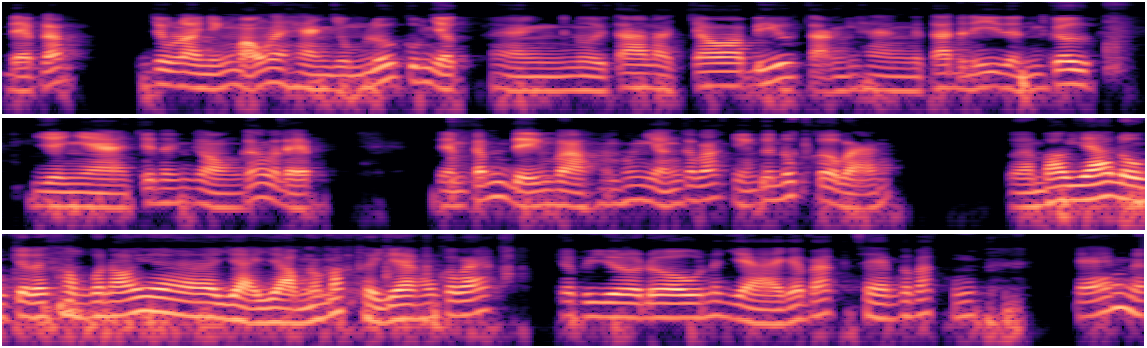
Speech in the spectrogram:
Đẹp lắm. Nói chung là những mẫu này hàng dùng nước của Nhật. Hàng người ta là cho biếu tặng hàng người ta đi định cư về nhà cho nên còn rất là đẹp. Thì em cắm điện vào. Em hướng dẫn các bác những cái nút cơ bản. Rồi em báo giá luôn cho nên không có nói ờ, dài dòng nó mất thời gian không các bác? Cái video nó dài các bác xem các bác cũng chán nữa.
